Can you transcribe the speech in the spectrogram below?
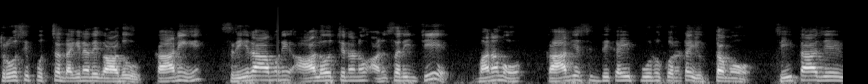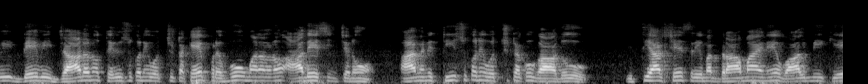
త్రోసిపుచ్చదగినది కాదు. కానీ శ్రీరాముని ఆలోచనను అనుసరించి మనము కార్యసిద్ధికై పూనుకొనుట యుక్తము. సీతాదేవి దేవి జాడను తెలుసుకుని వచ్చుటకే ప్రభువు మనలను ఆదేశించెను. ఆమెను తీసుకుని వచ్చుటకు కాదు ఇత్యార్షే శ్రీమద్ రామాయణే వాల్మీకి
